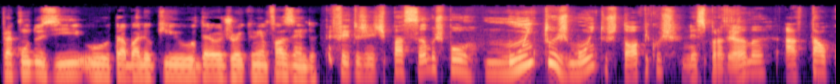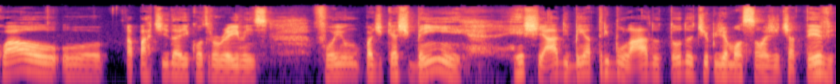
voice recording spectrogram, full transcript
para conduzir o trabalho que o Daryl Drake vem fazendo. Perfeito, gente. Passamos por muitos, muitos tópicos nesse programa, a tal qual o, a partida aí contra o Ravens foi um podcast bem recheado e bem atribulado, todo tipo de emoção a gente já teve.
